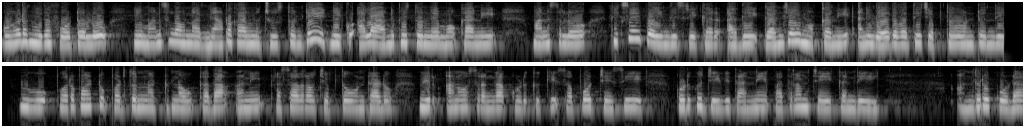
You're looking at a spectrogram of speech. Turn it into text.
గోడ మీద ఫోటోలు నీ మనసులో ఉన్న జ్ఞాపకాలను చూస్తుంటే నీకు అలా అనిపిస్తుందేమో కానీ మనసులో ఫిక్స్ అయిపోయింది శ్రీకర్. అది గంజాయి మొక్కని అని వేదవతి చెప్తూ ఉంటుంది. నువ్వు పొరపాటు పడుతున్నట్టున్నావు కదా అని ప్రసాదరావు చెప్తూ ఉంటాడు. మీరు అనవసరంగా కొడుకుకి సపోర్ట్ చేసి కొడుకు జీవితాన్ని పతనం చేయకండి. అందరూ కూడా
